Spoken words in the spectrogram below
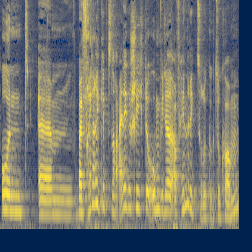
Und ähm, bei Frederik gibt es noch eine Geschichte, um wieder auf Henrik zurückzukommen.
